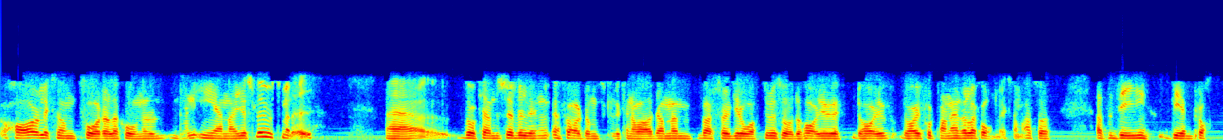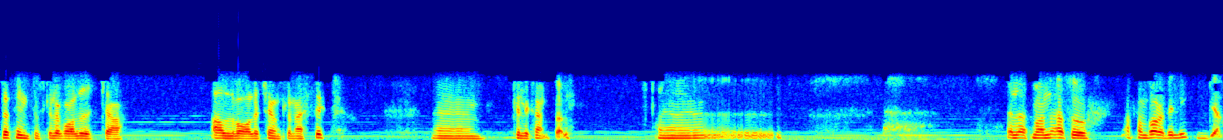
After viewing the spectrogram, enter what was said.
har liksom två relationer och den ena gör slut med dig. Eh, då kanske en fördom skulle kunna vara, ja men varför gråter du så? Du har ju, du har ju, du har ju fortfarande en relation liksom. Alltså att det, det brottet inte skulle vara lika allvarligt känslomässigt. Eh, till exempel. Eh, eller att man, alltså, att man bara vill ligga.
